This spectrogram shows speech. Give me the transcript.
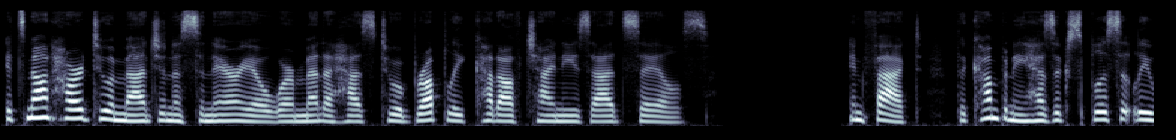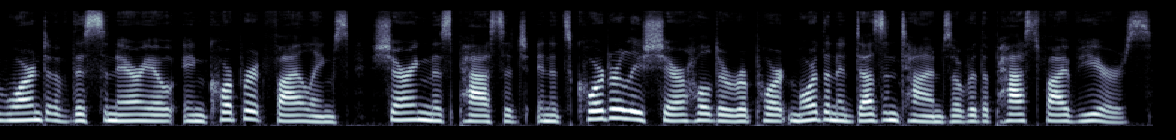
It's not hard to imagine a scenario where Meta has to abruptly cut off Chinese ad sales. In fact, the company has explicitly warned of this scenario in corporate filings, sharing this passage in its quarterly shareholder report more than a dozen times over the past five years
